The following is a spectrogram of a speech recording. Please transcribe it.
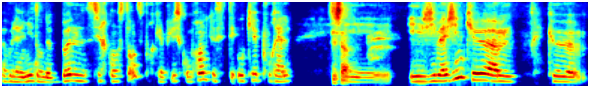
vous l'avez mis dans de bonnes circonstances pour qu'elle puisse comprendre que c'était OK pour elle. C'est ça. Et, j'imagine que euh, que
